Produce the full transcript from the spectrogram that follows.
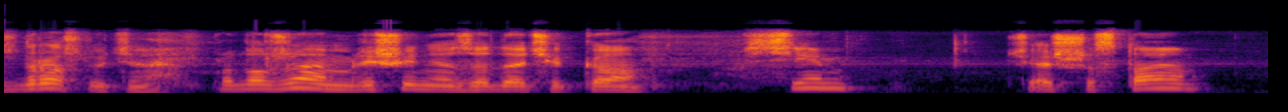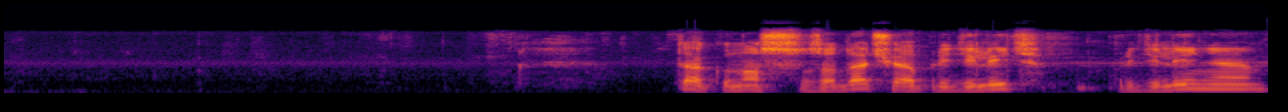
Здравствуйте. Продолжаем решение задачи К7, часть шестая. Так, у нас задача определить определение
